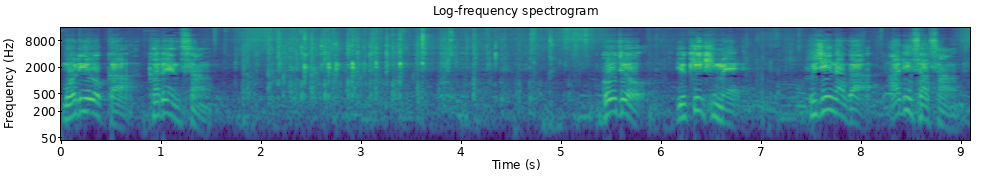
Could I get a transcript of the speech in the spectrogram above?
森岡カレンさん。五女雪姫藤永ありささん。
